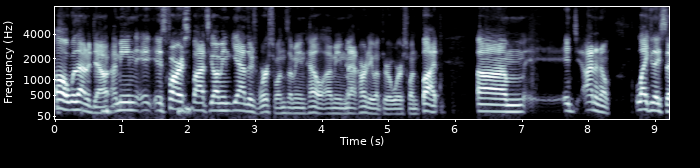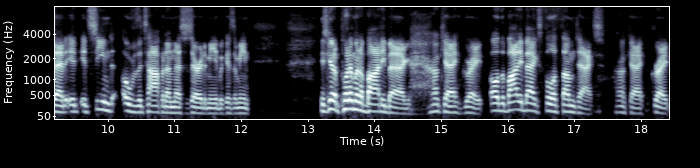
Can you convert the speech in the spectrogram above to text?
Oh, without a doubt. I mean, as far as spots go, I mean, yeah, there's worse ones. I mean, hell, I mean. Matt Hardy went through a worse one, but um, it, I don't know. Like they said, it, it seemed over the top and unnecessary to me because I mean, he's gonna put him in a body bag. Okay, great. Oh, the body bag's full of thumbtacks. Okay, great.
